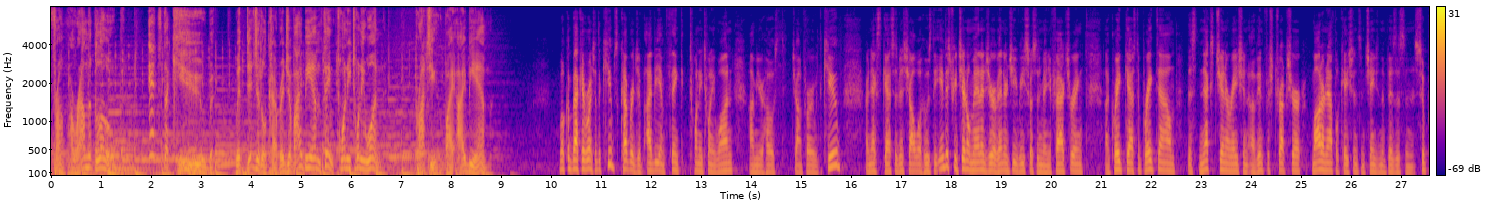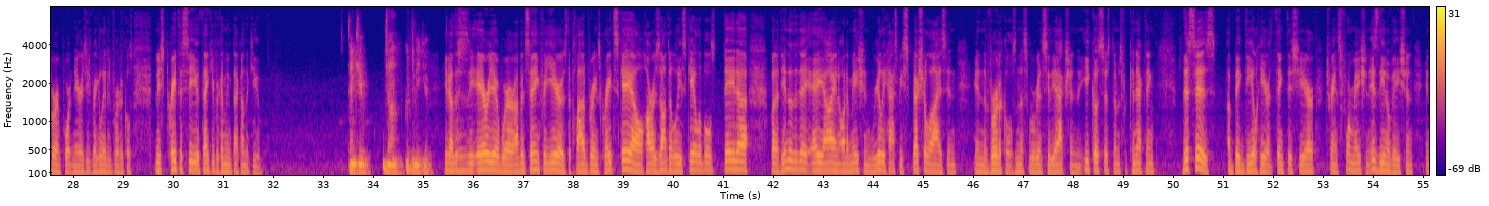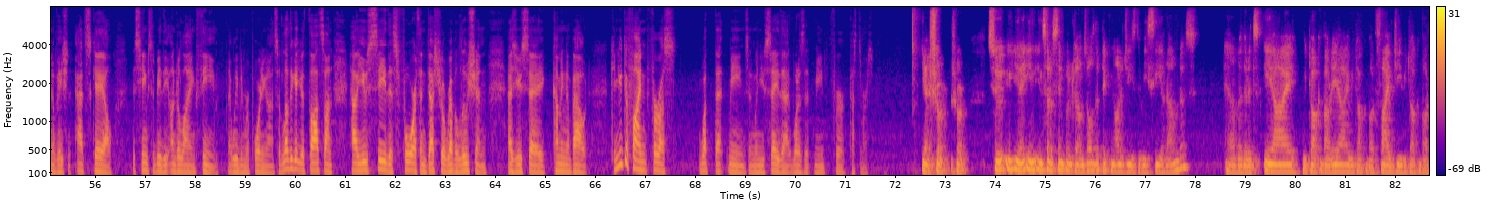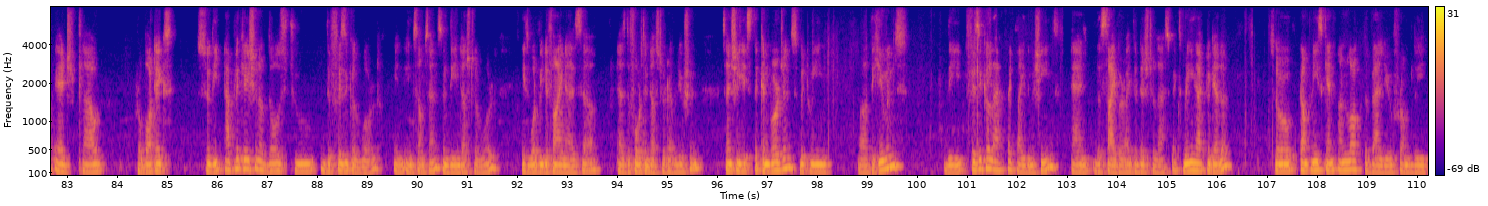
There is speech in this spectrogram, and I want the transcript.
from around the globe. It's theCUBE, with digital coverage of IBM Think 2021. Brought to you by IBM. Welcome back everyone to theCUBE's coverage of IBM Think 2021. I'm your host, John Furrier with theCUBE. Our next guest is Manish Chawla, who's the Industry General Manager of Energy, Resources and Manufacturing. A great guest to break down this next generation of infrastructure, modern applications and changing the business in the super important areas, these regulated verticals. Manish, great to see you. Thank you for coming back on theCUBE. Thank you, John. Good to meet you. You know, this is the area where I've been saying for years, the cloud brings great scale, horizontally scalable data, but at the end of the day, AI and automation really has to be specialized in in the verticals, and this we're going to see the action in the ecosystems for connecting. This is a big deal here at Think this year. Transformation is the innovation, innovation at scale. It seems to be the underlying theme that we've been reporting on. So I'd love to get your thoughts on how you see this fourth industrial revolution, as you say, coming about. Can you define for us what that means? And when you say that, what does it mean for customers? Yeah, sure, sure. So, you know, in, in sort of simple terms, all the technologies that we see around us, uh, whether it's AI, we talk about AI, we talk about 5G, we talk about edge, cloud, robotics. So the application of those to the physical world, in, in some sense, in the industrial world, is what we define as, uh, as the fourth industrial revolution. Essentially, it's the convergence between uh, the humans, the physical aspect, like the machines, and the cyber, right, the digital aspects, bringing that together so companies can unlock the value from the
